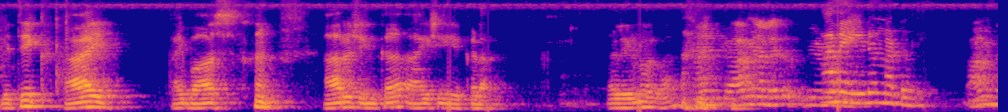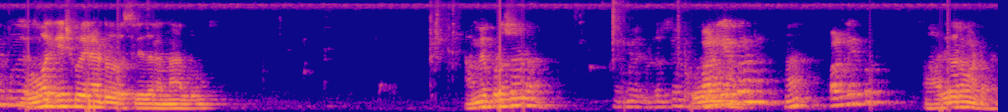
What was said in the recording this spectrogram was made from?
Lithik hi. Hi boss. Aarush ఇంకా ఆయుషి ఎక్కడ? వాళ్ళు ఏమన్నారా హోంవర్క్ చేసిపోయినట్టు శ్రీధర్ అన్న వాళ్ళు. అమ్మ ఎప్పుడు? ఆదివారం అంట అదే.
